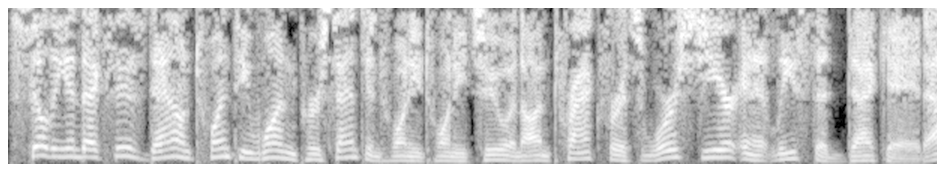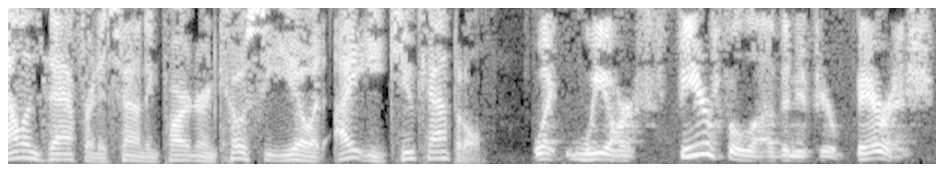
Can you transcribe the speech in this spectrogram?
Still, the index is down 21 percent in 2022 and on track for its worst year in at least a decade. Alan Zafran is founding partner and co-CEO at IEQ Capital. What we are fearful of, and if you're bearish,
